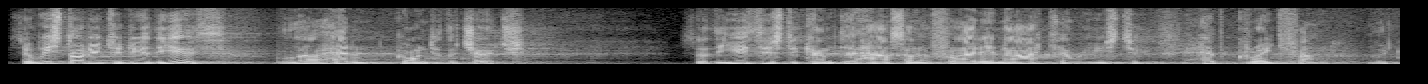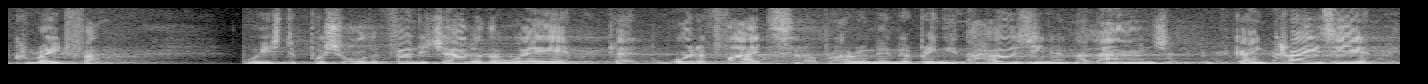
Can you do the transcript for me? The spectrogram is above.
So we started to do the youth hadn't gone to the church. So the youth used to come to our house on a Friday night and we used to have great fun. We had great fun. We used to push all the furniture out of the way and we played water fights. And I remember bringing the hose in in the lounge and going crazy. And we,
